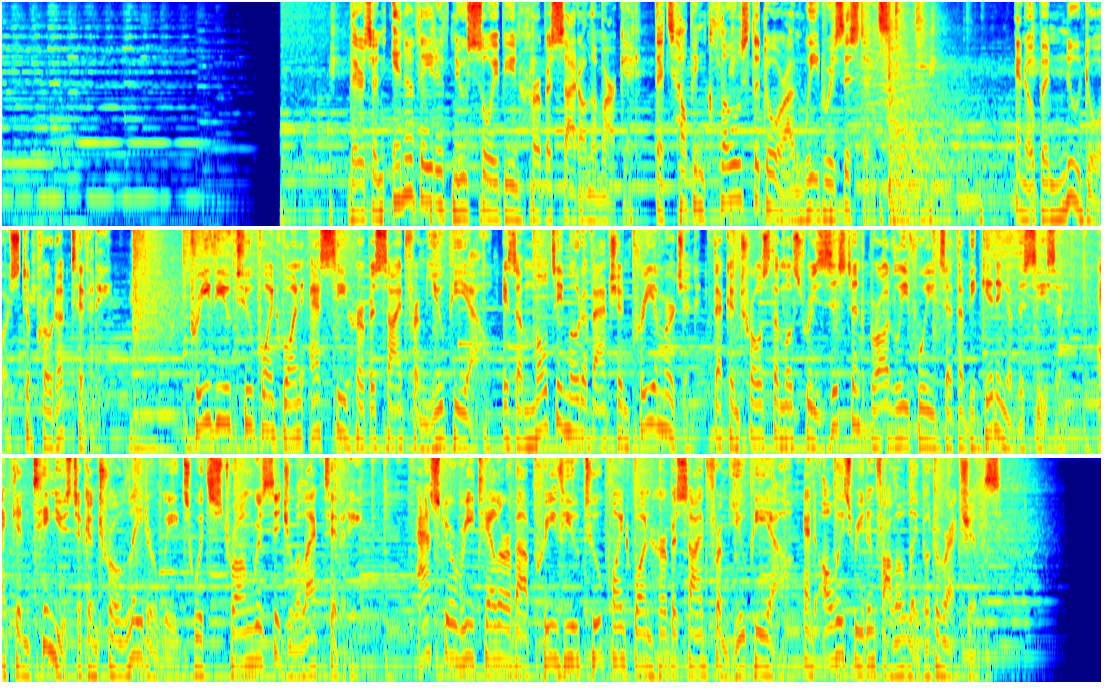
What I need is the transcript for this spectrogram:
There's an innovative new soybean herbicide on the market that's helping close the door on weed resistance and open new doors to productivity. Preview 2.1 SC herbicide from UPL is a multi-mode action pre-emergent that controls the most resistant broadleaf weeds at the beginning of the season and continues to control later weeds with strong residual activity. Ask your retailer about Preview 2.1 herbicide from UPL and always read and follow label directions.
